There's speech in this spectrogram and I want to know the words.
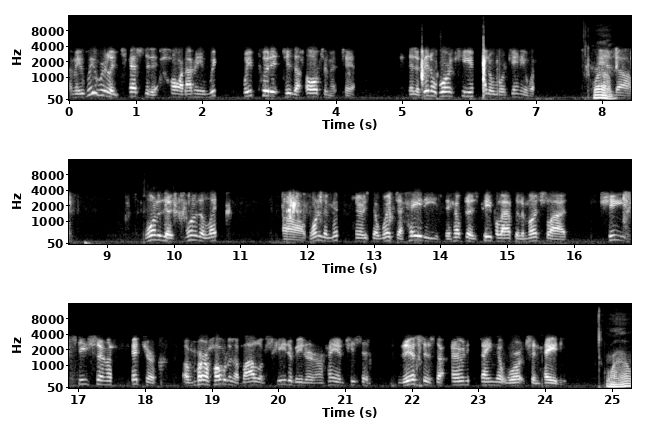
I mean, we really tested it hard. I mean, we we put it to the ultimate test. And if it'll work here, it'll work anywhere. Wow. And um, one of the one of the ladies, uh, one of the missionaries that went to Haiti to help those people after the mudslide, she she sent us a picture of her holding a bottle of mosquito beater in her hand. She said, "This is the only thing that works in Haiti." Wow.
